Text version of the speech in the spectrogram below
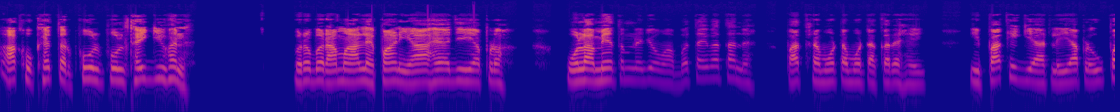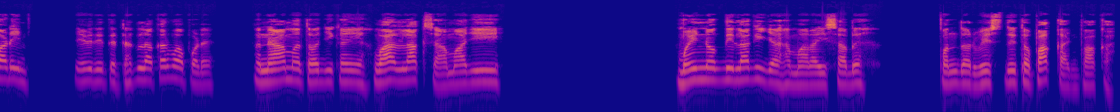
આખું ખેતર ફૂલ ફૂલ થઈ ગયું છે ને. બરોબર, આમાં હાલે પાણી, આ હે હજી આપણો ઓલા મેં તમને જો આ બતાવ્યા હતા ને, પાથરા મોટા મોટા કરે છે એ પાકી ગયા એટલે એ આપણે ઉપાડીને એવી રીતે ઢગલા કરવા પડે. અને આમાં તો હજી કઈ વાર લાગશે. આમાં હજી મહિનો દી લાગી જાય મારા હિસાબે. પંદર, વીસ દી તો પાકા જ પાકા.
